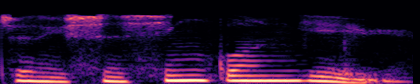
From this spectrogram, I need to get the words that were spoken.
这里是星光夜语。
